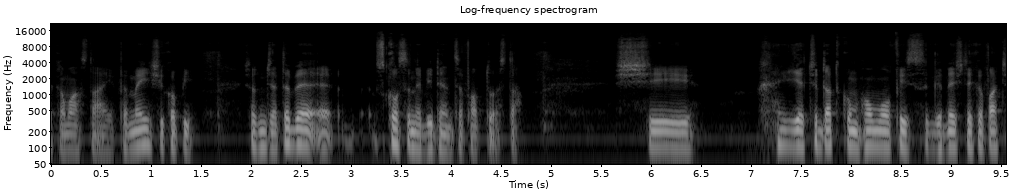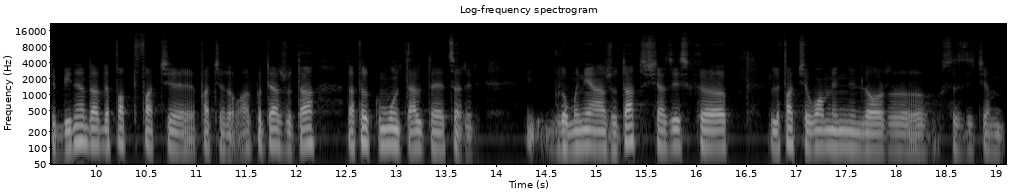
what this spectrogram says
99% cam asta ai femei și copii. Și atunci trebuie scos în evidență faptul ăsta. Și e ciudat cum home office gândește că face bine, dar de fapt face, face rău. Ar putea ajuta la fel cu multe alte țări. România a ajutat și a zis că le face oamenilor, să zicem,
